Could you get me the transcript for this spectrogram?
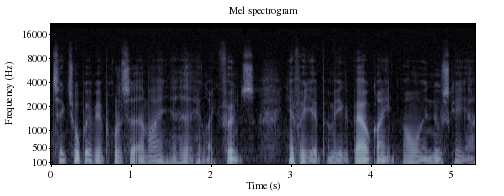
Tektopia bliver produceret af mig. Jeg hedder Henrik Føns. Jeg får hjælp af Mikkel Berggren, og øh, nu skal jeg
